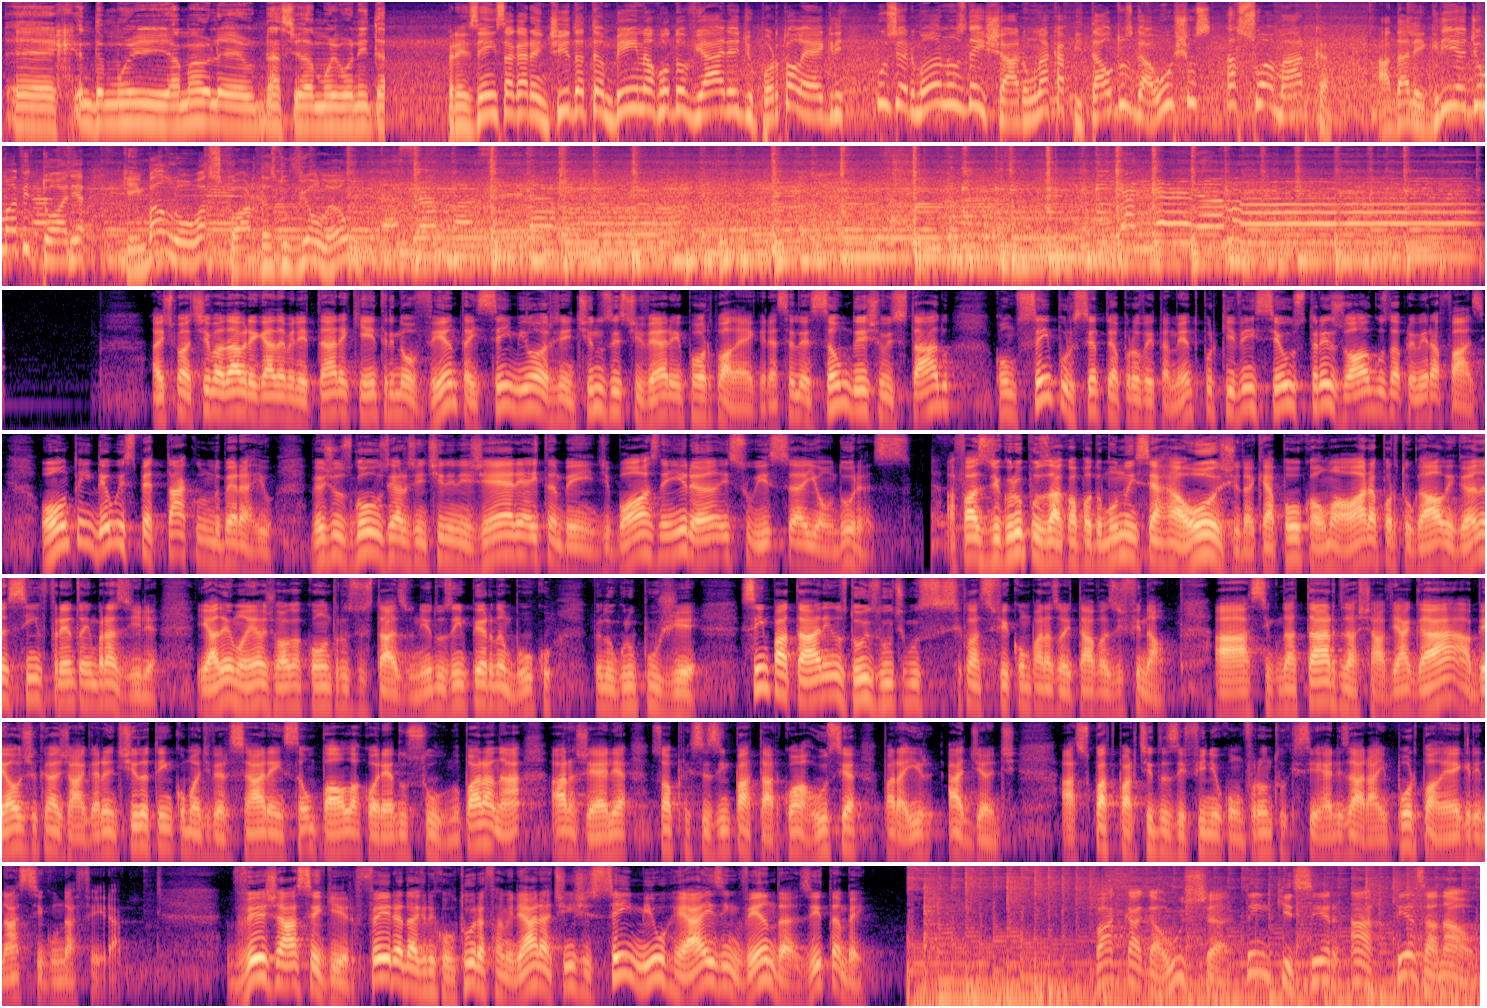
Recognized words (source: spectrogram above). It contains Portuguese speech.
É gente muito amável, uma cidade muito bonita. Presença garantida também na rodoviária de Porto Alegre, os hermanos deixaram na capital dos gaúchos a sua marca, a da alegria de uma vitória que embalou as cordas do violão. A estimativa da Brigada Militar é que entre 90 e 100 mil argentinos estiveram em Porto Alegre. A seleção deixa o estado com 100% de aproveitamento porque venceu os três jogos da primeira fase. Ontem deu um espetáculo no Beira-Rio. Veja os gols de Argentina e Nigéria e também de Bósnia, Irã e Suíça e Honduras. A fase de grupos da Copa do Mundo encerra hoje. Daqui a pouco, a uma hora, Portugal e Gana se enfrentam em Brasília. E a Alemanha joga contra os Estados Unidos em Pernambuco pelo Grupo G. Se empatarem, os dois últimos se classificam para as oitavas de final. Às 5 da tarde, da chave H, a Bélgica, já garantida, tem como adversária em São Paulo a Coreia do Sul. No Paraná, a Argélia só precisa empatar com a Rússia para ir adiante. As quatro partidas definem o confronto que se realizará em Porto Alegre na segunda-feira. Veja a seguir, Feira da Agricultura Familiar atinge 100 mil reais em vendas e também... Vaca gaúcha tem que ser artesanal.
